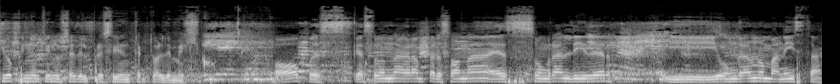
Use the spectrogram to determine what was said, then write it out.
¿qué opinión tiene usted del presidente actual de México? Oh, pues que es una gran persona, es un gran líder y un gran humanista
